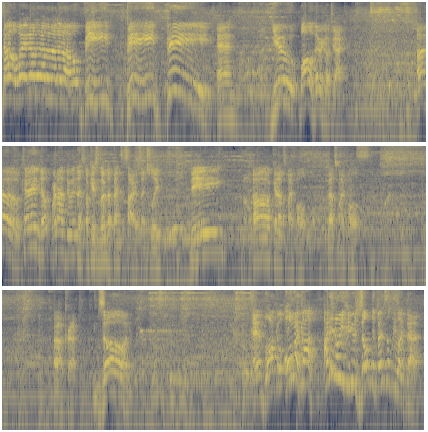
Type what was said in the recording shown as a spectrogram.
No, wait, no, no, no, no, no, no. B, B, B, and you. Oh, there we go, Jack. Okay, nope, we're not doing this. Okay, so their defense is higher essentially. B. Okay, that's my fault. That's my fault. Oh crap. Zone. And block him. Oh my god! I didn't know you could use zone defensively like that.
